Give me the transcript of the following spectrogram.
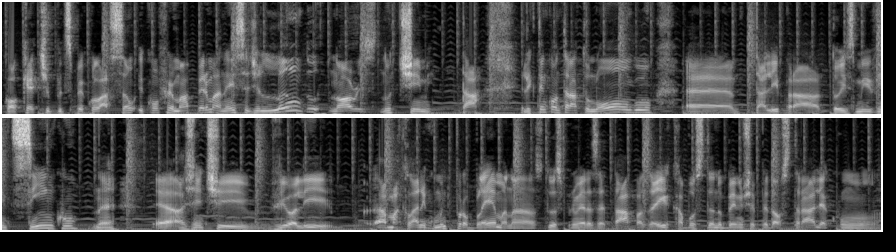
qualquer tipo de especulação e confirmar a permanência de Lando Norris no time, tá? Ele tem contrato longo, é, tá ali para 2025, né? É, a gente viu ali a McLaren com muito problema nas duas primeiras etapas, aí acabou se dando bem no GP da Austrália com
